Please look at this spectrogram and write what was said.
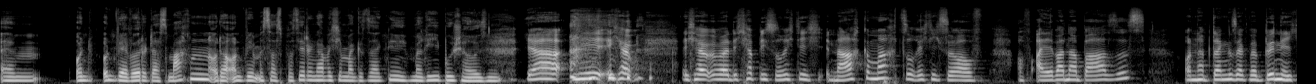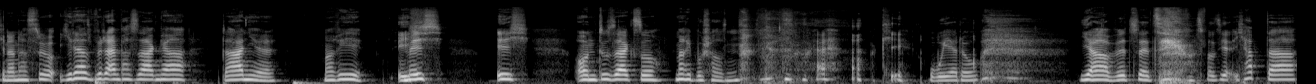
ähm, und, und wer würde das machen oder und wem ist das passiert? Und dann habe ich immer gesagt, nee, Marie Buschhausen. Ja, nee, ich habe ich hab immer, ich habe dich so richtig nachgemacht, so richtig so auf, auf alberner Basis und habe dann gesagt, wer bin ich? Und dann hast du, jeder würde einfach sagen, ja, Daniel, Marie, Ich. mich, ich. Und du sagst so, Marie Buschhausen. okay, weirdo. Ja, willst du erzählen, was passiert? Ich habe da,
